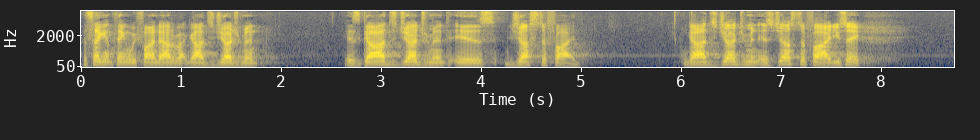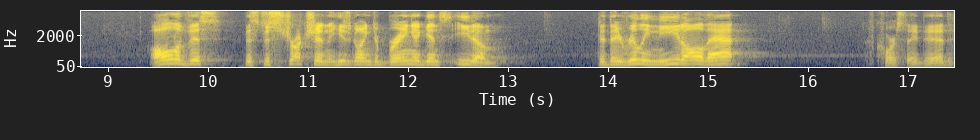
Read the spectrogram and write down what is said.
The second thing we find out about God's judgment is God's judgment is justified. God's judgment is justified. You say, all of this, this destruction that he's going to bring against Edom, did they really need all that? Of course they did.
